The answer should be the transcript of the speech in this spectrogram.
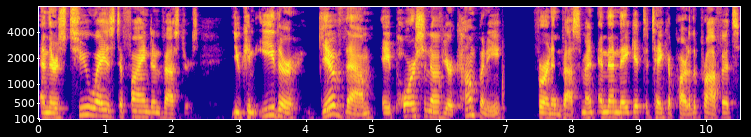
And there's two ways to find investors. You can either give them a portion of your company for an investment, and then they get to take a part of the profits,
